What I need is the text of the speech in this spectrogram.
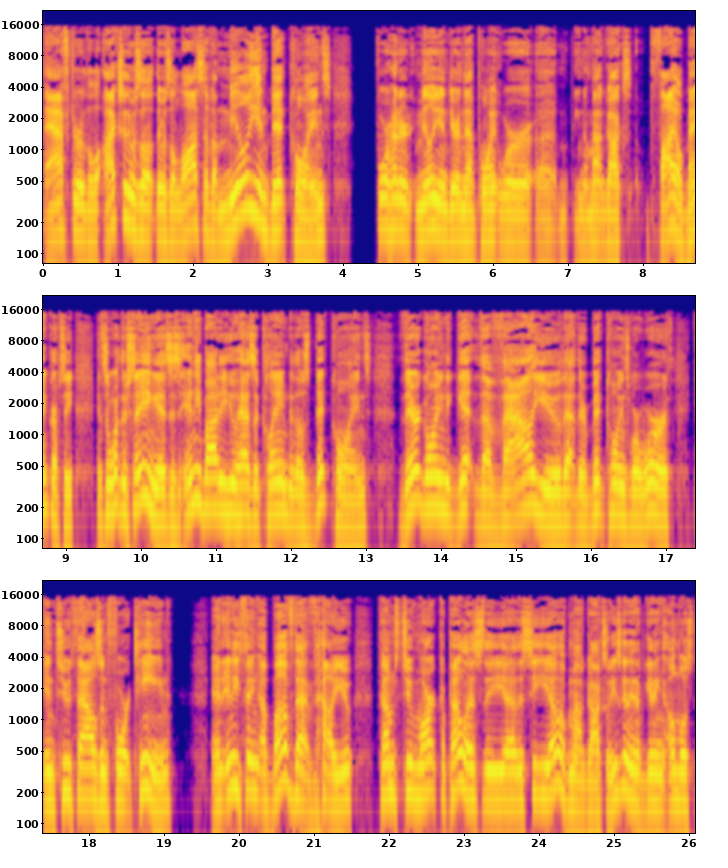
after the. Actually, there was a there was a loss of a million bitcoins. 400 million during that point were, uh, you know, Mount Gox filed bankruptcy. And so what they're saying is, is anybody who has a claim to those Bitcoins, they're going to get the value that their Bitcoins were worth in 2014. And anything above that value comes to Mark Karpelès, the, uh, the CEO of Mount Gox. So he's going to end up getting almost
